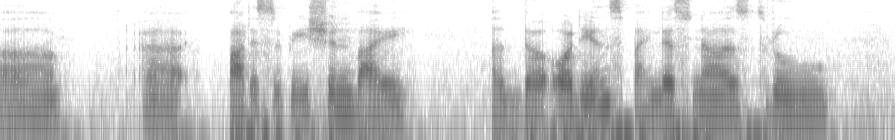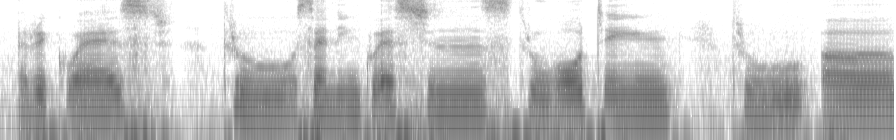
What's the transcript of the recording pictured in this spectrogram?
uh, uh, participation by uh, the audience by listeners through request through sending questions, through voting, through uh,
